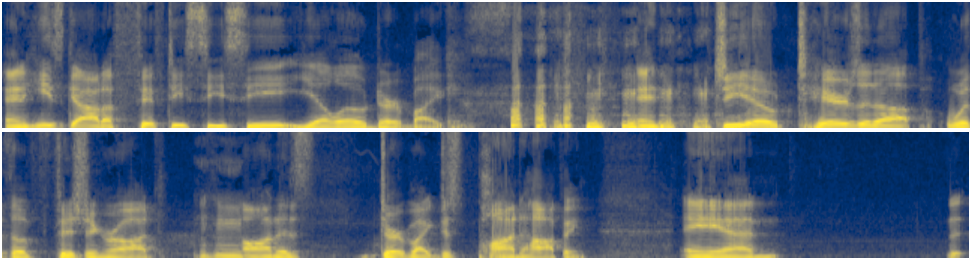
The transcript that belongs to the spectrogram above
and he's got a 50cc yellow dirt bike, and Geo tears it up with a fishing rod mm-hmm. on his dirt bike, just pond hopping, and. the-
